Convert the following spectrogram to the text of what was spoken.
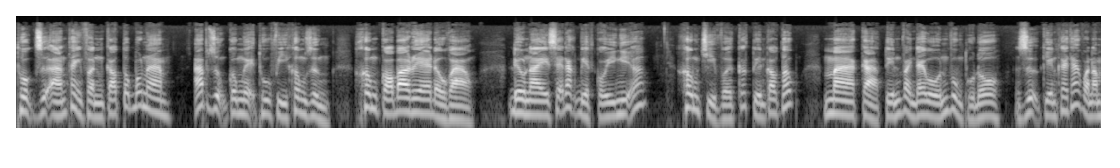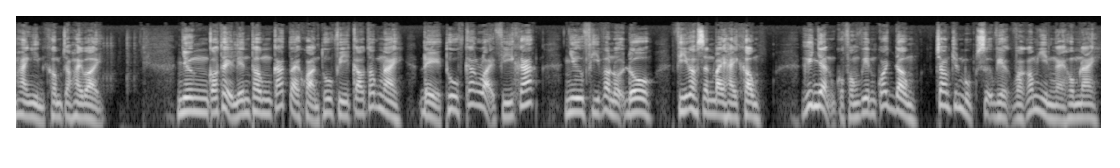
thuộc dự án thành phần cao tốc Bắc Nam áp dụng công nghệ thu phí không dừng, không có barrier đầu vào. Điều này sẽ đặc biệt có ý nghĩa, không chỉ với các tuyến cao tốc mà cả tuyến vành đai 4 vùng thủ đô dự kiến khai thác vào năm 2027 nhưng có thể liên thông các tài khoản thu phí cao tốc này để thu các loại phí khác như phí vào nội đô, phí vào sân bay hay không. Ghi nhận của phóng viên Quách Đồng trong chuyên mục Sự việc và góc nhìn ngày hôm nay.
